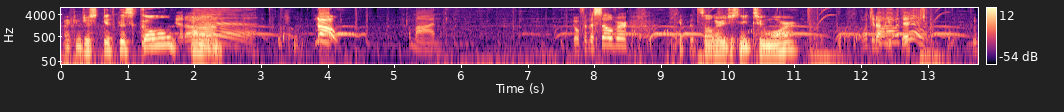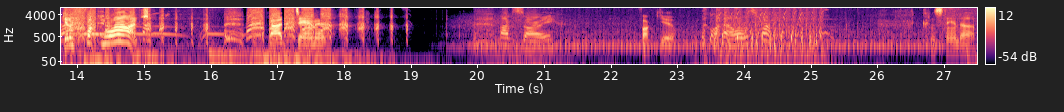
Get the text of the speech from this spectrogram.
If I can just get this gold. Get I'm in. No! Come on. Go for the silver. Get that silver. You just need two more. What's Get up, you bitch. you? Get a fucking launch. God damn it. I'm sorry. Fuck you. wow, it was funny. Couldn't stand up.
